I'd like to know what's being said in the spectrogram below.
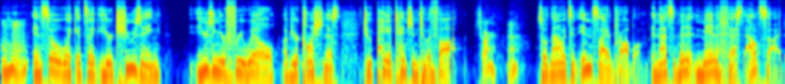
And so, like, it's like you're choosing using your free will of your consciousness to pay attention to a thought. Sure. Yeah. So now it's an inside problem, and that's then it manifests outside.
